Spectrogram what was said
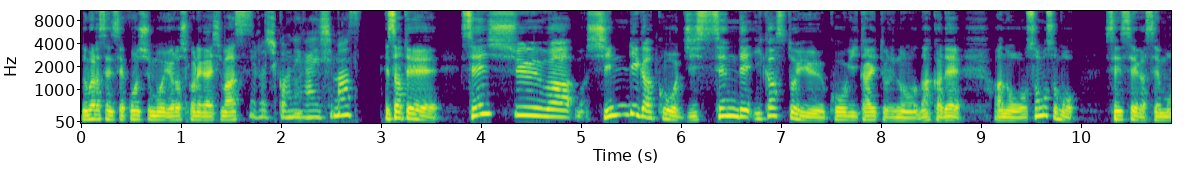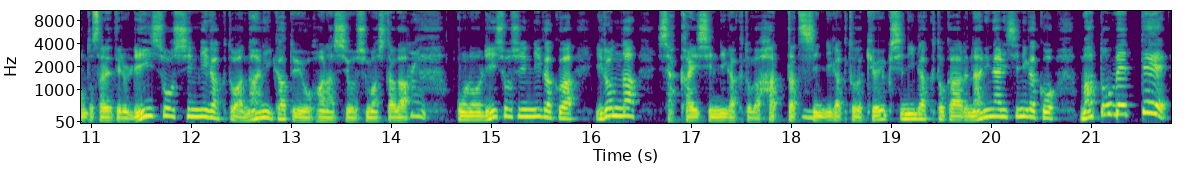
野村先生今週もよろしくお願いします。よろしくお願いします。さて先週は心理学を実践で生かすという講義タイトルの中であのそもそも先生が専門とされている臨床心理学とは何かというお話をしましたが、はい、この臨床心理学はいろんな社会心理学とか発達心理学とか教育心理学とかある何々心理学をまとめて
